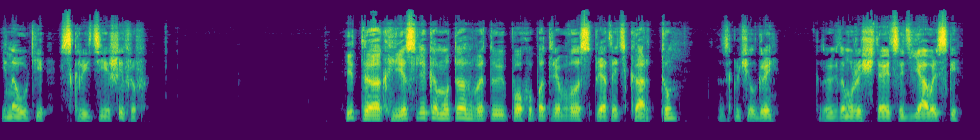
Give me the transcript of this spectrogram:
и науки вскрытия шифров. «Итак, если кому-то в эту эпоху потребовалось спрятать карту, — заключил Грей, — которая к тому же считается дьявольской,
